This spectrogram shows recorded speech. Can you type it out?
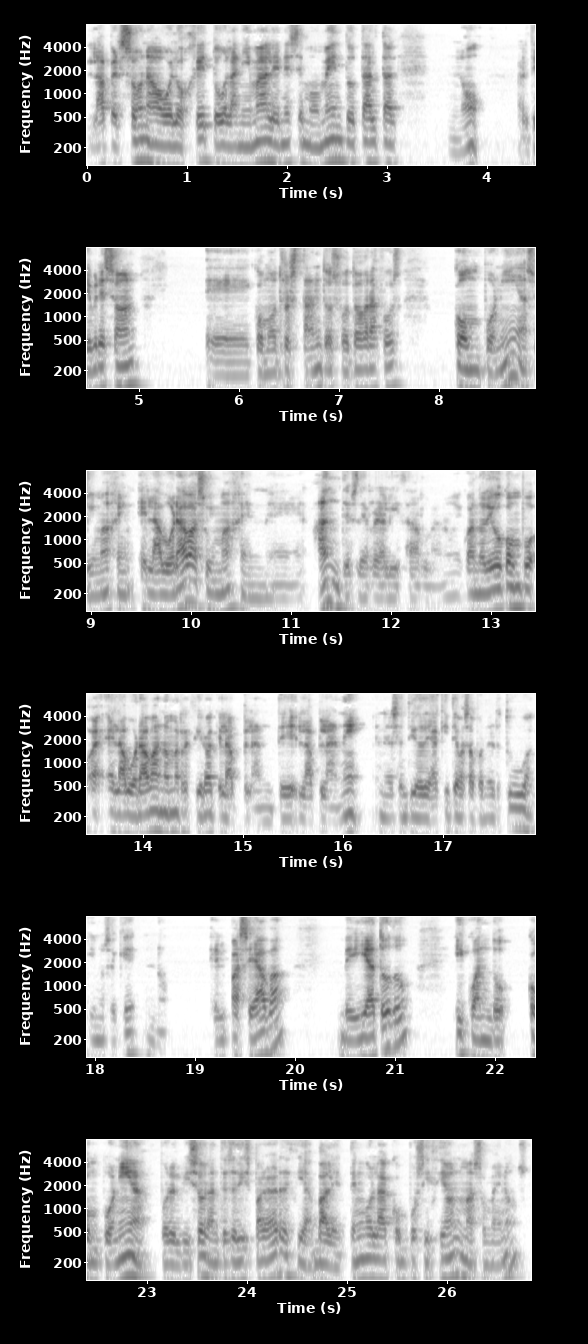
la persona o el objeto o el animal en ese momento, tal, tal. No, Cartier-Bresson, eh, como otros tantos fotógrafos, componía su imagen, elaboraba su imagen eh, antes de realizarla. Y cuando digo elaboraba no me refiero a que la, plante, la planeé, en el sentido de aquí te vas a poner tú, aquí no sé qué, no. Él paseaba, veía todo y cuando componía por el visor antes de disparar, decía, vale, tengo la composición más o menos,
